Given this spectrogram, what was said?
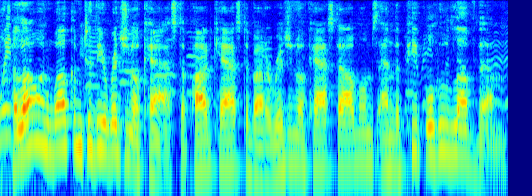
With Hello and welcome to the Original Cast, a podcast about original cast albums and the people who love them.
